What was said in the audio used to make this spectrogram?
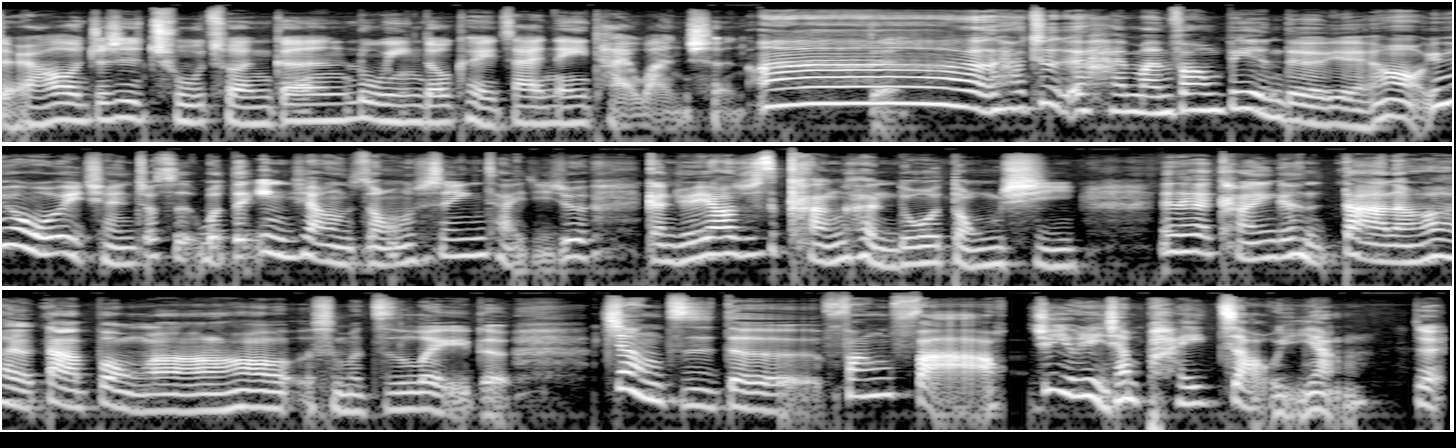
对，然后就是储存跟录音都可以在那一台完成。啊，它就是还蛮方便的耶哦，因为我以前就是我的印象中，声音采集就感觉要就是扛很多东西，那那个扛一个很大，然后还有大泵啊，然后什么之类的，这样子的方法就有点像拍照一样。对，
